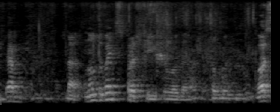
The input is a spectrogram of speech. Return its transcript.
Да. Да, ну давайте с простейшего, да, чтобы вас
